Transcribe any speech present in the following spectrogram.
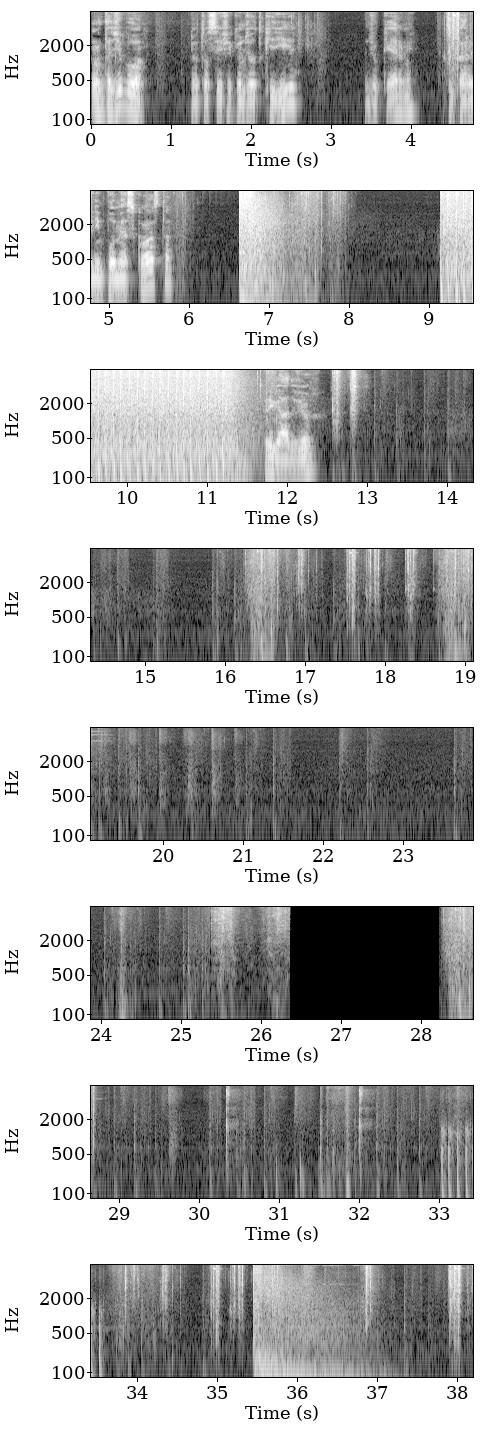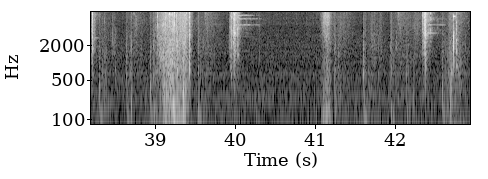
Não, tá de boa. Eu tô safe aqui onde eu queria. Onde eu quero, né? O cara limpou minhas costas. Obrigado, viu?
